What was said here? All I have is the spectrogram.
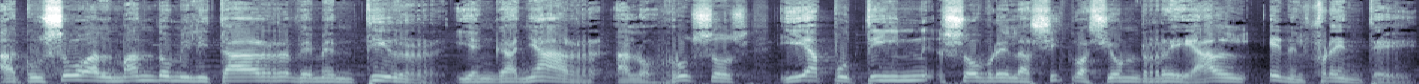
Acusó al mando militar de mentir y engañar a los rusos y a Putin sobre la situación real en el frente.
